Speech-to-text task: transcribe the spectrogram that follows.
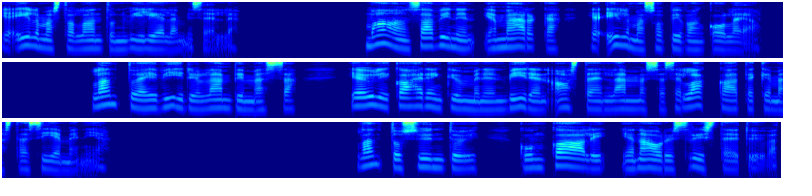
ja ilmasto Lantun viljelemiselle. Maa on savinen ja märkä ja ilma sopivan kolea. Lanttu ei viihdy lämpimässä, ja yli 25 asteen lämmössä se lakkaa tekemästä siemeniä. Lanttu syntyi, kun kaali ja nauris risteytyivät.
